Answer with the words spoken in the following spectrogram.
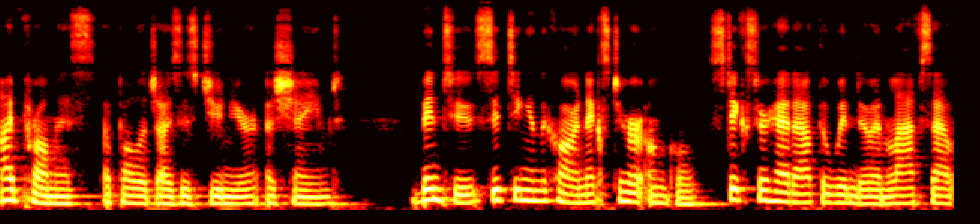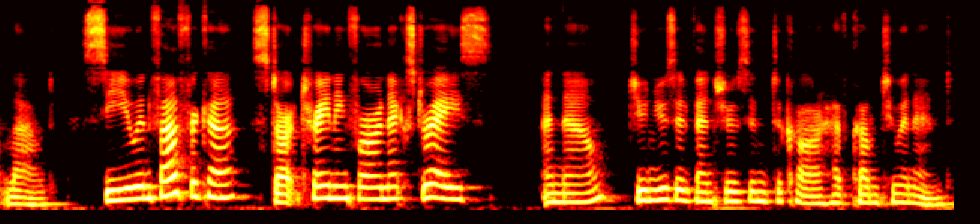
I promise, apologizes Junior, ashamed. Bintu, sitting in the car next to her uncle, sticks her head out the window and laughs out loud. See you in Fafrika. Start training for our next race. And now, Junior's adventures in Dakar have come to an end.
